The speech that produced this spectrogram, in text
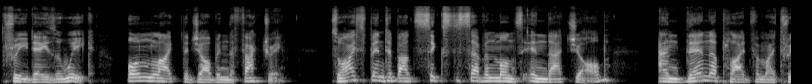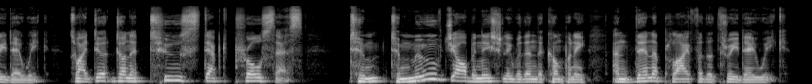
three days a week, unlike the job in the factory. So I spent about six to seven months in that job and then applied for my three day week. So I'd done a two stepped process to, to move job initially within the company and then apply for the three day week.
